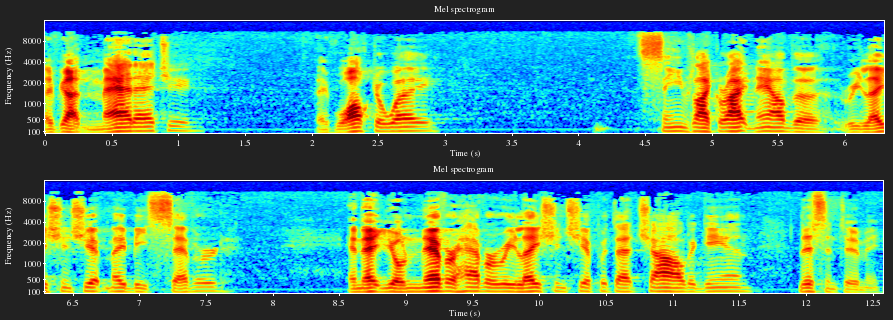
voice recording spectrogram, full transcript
They've gotten mad at you. They've walked away. Seems like right now the relationship may be severed. and that you'll never have a relationship with that child again, listen to me.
